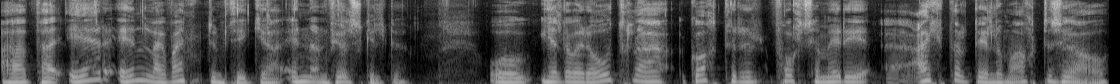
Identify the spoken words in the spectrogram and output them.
að það er einlag væntumþykja innan fjölskyldu. Og ég held að vera ótrúlega gott fyrir fólk sem er í ættardeilum að átta sig á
